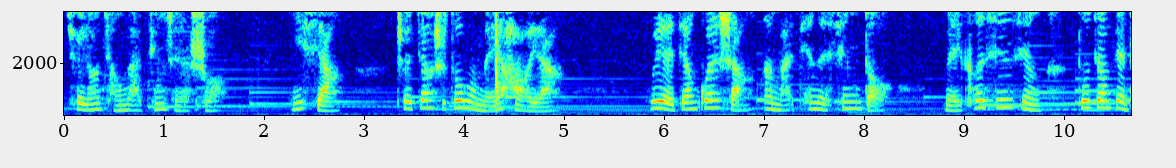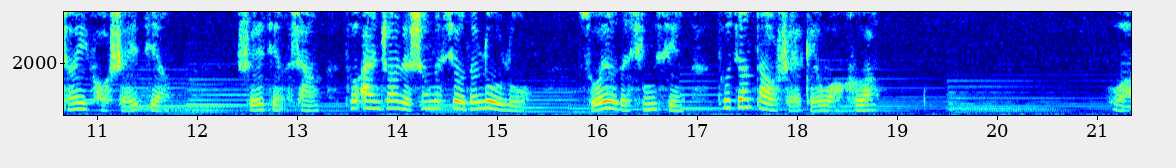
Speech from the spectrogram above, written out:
却仍强打精神说：“你想，这将是多么美好呀！我也将观赏那满天的星斗，每颗星星都将变成一口水井，水井上都安装着生了锈的辘轳，所有的星星都将倒水给我喝。”我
